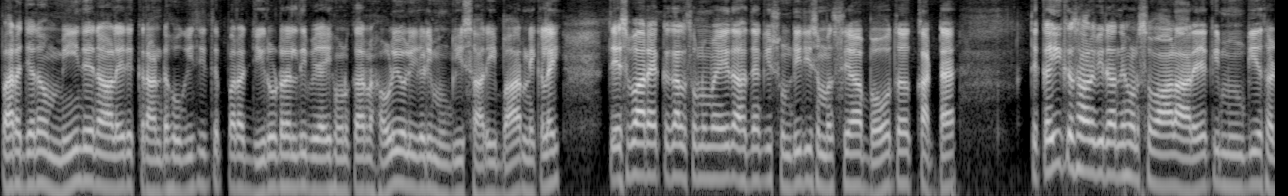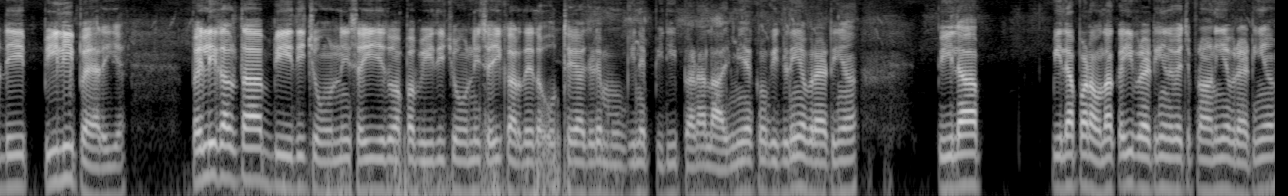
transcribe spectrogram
ਪਰ ਜਦੋਂ ਮੀਂਹ ਦੇ ਨਾਲ ਇਹਦੇ ਕਰੰਡ ਹੋ ਗਈ ਸੀ, ਤੇ ਪਰ ਜ਼ੀਰੋ ਡਰਲ ਦੀ ਬਜਾਈ ਹੋਣ ਕਾਰਨ ਹੌਲੀ ਹੌਲੀ ਜਿਹੜੀ ਮੂੰਗੀ ਸਾਰੀ ਬਾਹਰ ਨਿਕਲ ਆਈ। ਤੇ ਇਸ ਵਾਰ ਇੱਕ ਗੱਲ ਤੁਹਾਨੂੰ ਮੈਂ ਇਹ ਦੱਸ ਦਿਆਂ ਕਿ ਸੁੰਡੀ ਦੀ ਸਮੱਸਿਆ ਬਹੁਤ ਘੱਟ ਹੈ। ਤੇ ਕਈ ਕਿਸਾਨ ਵੀਰਾਂ ਦੇ ਹੁਣ ਸਵਾਲ ਆ ਰਹੇ ਕਿ ਮੂੰਗੀ ਸਾਡੀ ਪੀਲੀ ਪੈ ਰਹੀ ਹੈ। ਪਹਿਲੀ ਗੱਲ ਤਾਂ ਬੀਜ ਦੀ ਚੋਣ ਨਹੀਂ ਸਹੀ, ਜਦੋਂ ਆਪਾਂ ਬੀਜ ਦੀ ਚੋਣ ਨਹੀਂ ਸਹੀ ਕਰਦੇ ਤਾਂ ਉੱਥੇ ਆ ਜਿਹੜੇ ਮੂੰਗੀ ਨੇ ਪੀਲੀ ਪੈਣਾ ਲਾਜ਼ਮੀ ਹੈ, ਕਿਉਂਕਿ ਜਿਹੜੀਆਂ ਵੈਰਾਈਟੀਆਂ ਪੀਲਾ ਪੀਲਾਪਣ ਆਉਂਦਾ ਕਈ ਵੈਰਾਈਟੀਆਂ ਦੇ ਵਿੱਚ ਪੁਰਾਣੀਆਂ ਵੈਰਾਈਟੀਆਂ,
